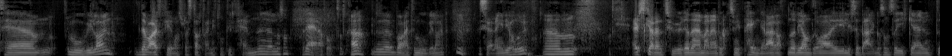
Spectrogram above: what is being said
til mm, Movie Line Det var et firma som ble startet i 1985 eller noe sånt det er det fortsatt. Ja, det bare heter Movie Line. Vi ser lenge de holder ut. Um, Jeg husker den turen, jeg mener jeg brukte så mye penger der, at når de andre var i Liseberg og sånn, så gikk jeg rundt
